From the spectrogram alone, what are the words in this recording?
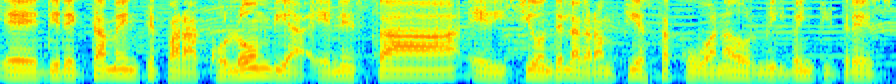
eh, directamente para Colombia en esta edición de la Gran Fiesta Cubana 2023.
